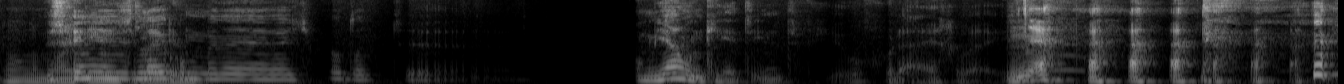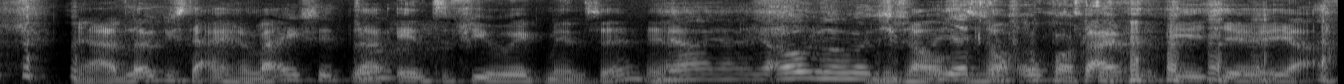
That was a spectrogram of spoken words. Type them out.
Misschien is het leuk om, eh, weet je wel, dat, eh, om jou een keer te interviewen voor de eigen wijze. ja, het leuke is de eigen zit. Daar interview ik mensen. hè? Ja. Ja, ja, ja. Oh, dan Je zal, je project zal ongetwijfeld een keertje, ja.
